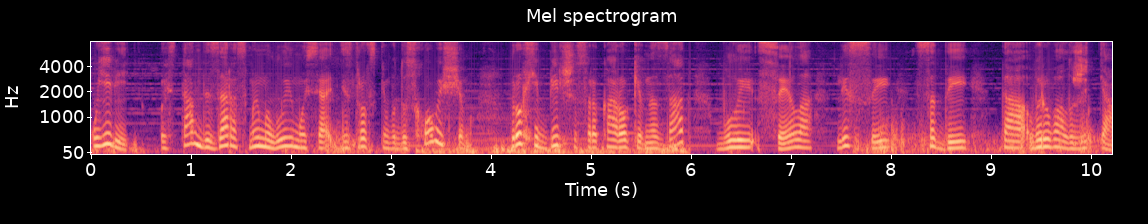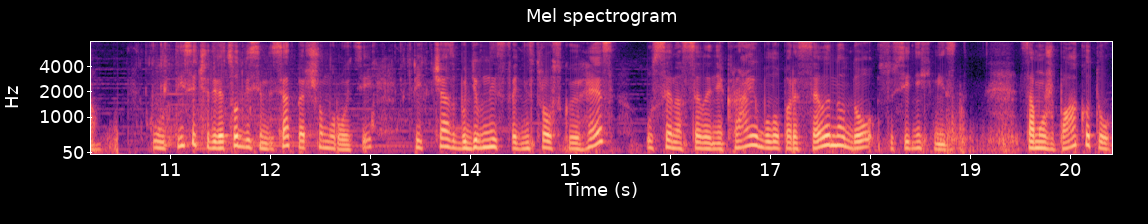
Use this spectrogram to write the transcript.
Уявіть, ось там, де зараз ми милуємося Дністровським водосховищем, трохи більше 40 років назад були села, ліси, сади та вирувало життя. У 1981 році під час будівництва Дністровської ГЕС усе населення краю було переселено до сусідніх міст. Саму ж Бакоту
